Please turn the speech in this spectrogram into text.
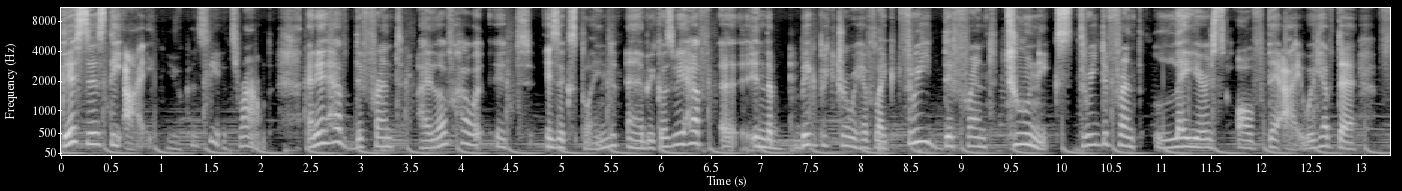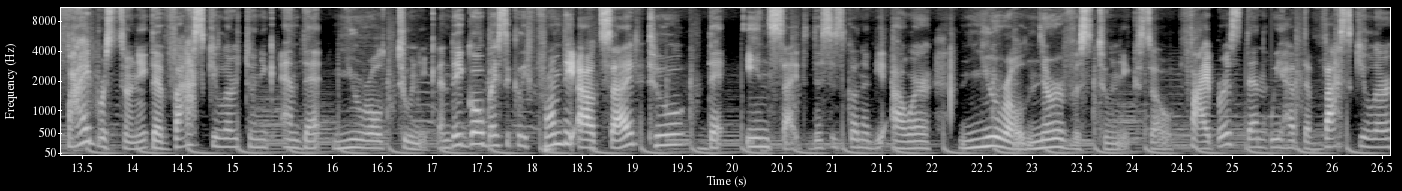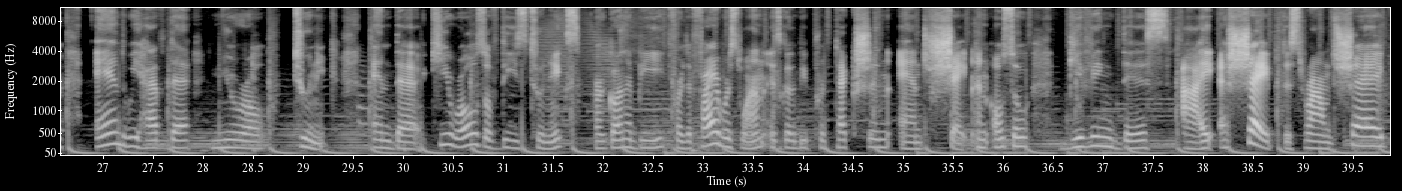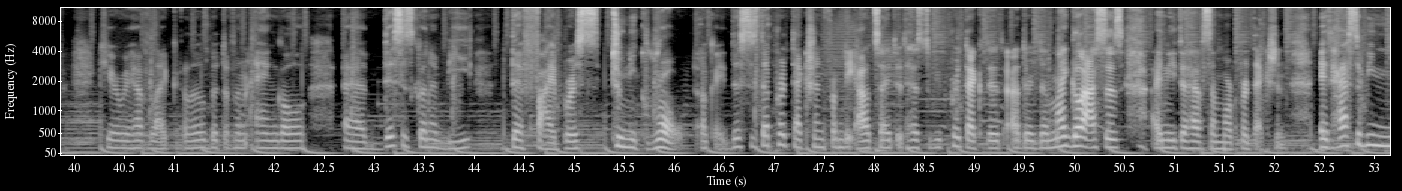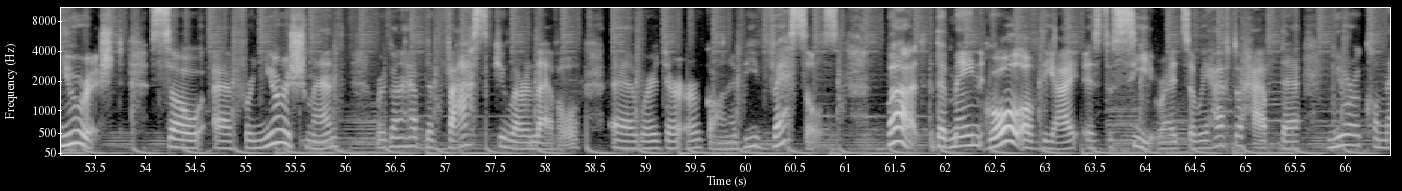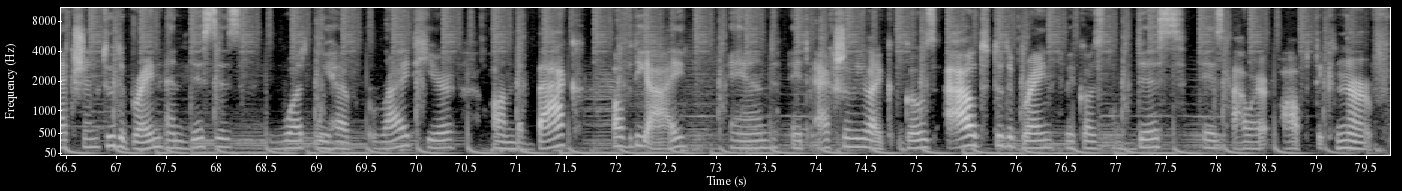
this is the eye. You can see it's round, and it have different. I love how it is explained uh, because we have uh, in the big picture we have like three different tunics, three different layers of the eye. We have the fibrous tunic, the vascular tunic, and the neural tunic, and they go basically from the outside to the inside. This is going to be our neural nervous tunic. So fibrous, then we have the vascular and we have the neural tunic. And the key roles of these tunics are going to be for the fibrous one, it's going to be protection and shape, and also giving this eye a shape, this round shape. Here we have like a little bit of an angle. Uh, this is going to be the fibrous tunic role. Okay, this is the protection from the outside. It has to be protected. Other than my glasses, I need to have some more protection. It has to be nourished. So uh, for nourishment, we're going to have the vascular level. Uh, where there are gonna be vessels. But the main goal of the eye is to see, right? So we have to have the neural connection to the brain, and this is what we have right here on the back of the eye and it actually like goes out to the brain because this is our optic nerve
